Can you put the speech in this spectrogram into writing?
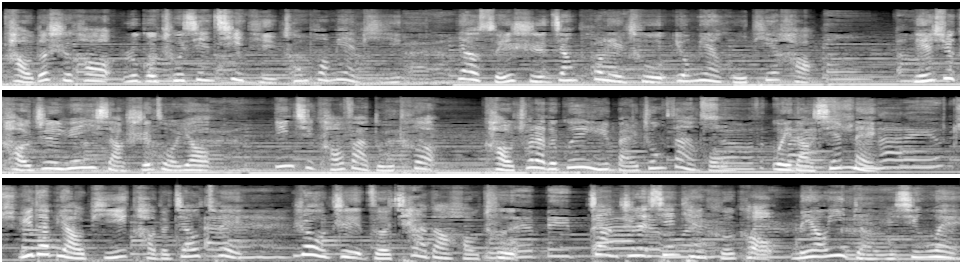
烤的时候，如果出现气体冲破面皮，要随时将破裂处用面糊贴好。连续烤制约一小时左右，因其烤法独特，烤出来的鲑鱼白中泛红，味道鲜美。鱼的表皮烤得焦脆，肉质则恰到好处，酱汁鲜甜可口，没有一点鱼腥味。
